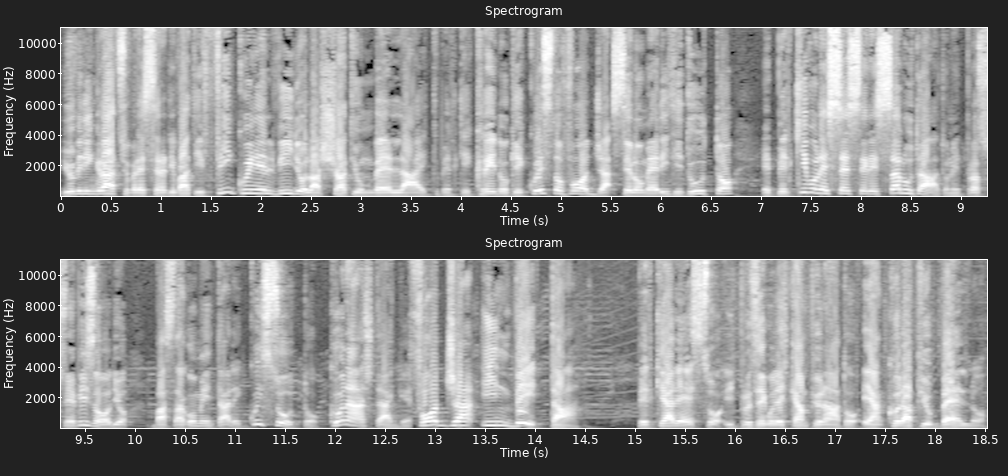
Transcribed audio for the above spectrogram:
Io vi ringrazio per essere arrivati fin qui nel video, lasciate un bel like perché credo che questo Foggia se lo meriti tutto e per chi volesse essere salutato nel prossimo episodio basta commentare qui sotto con hashtag Foggia in vetta perché adesso il proseguo del campionato è ancora più bello.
